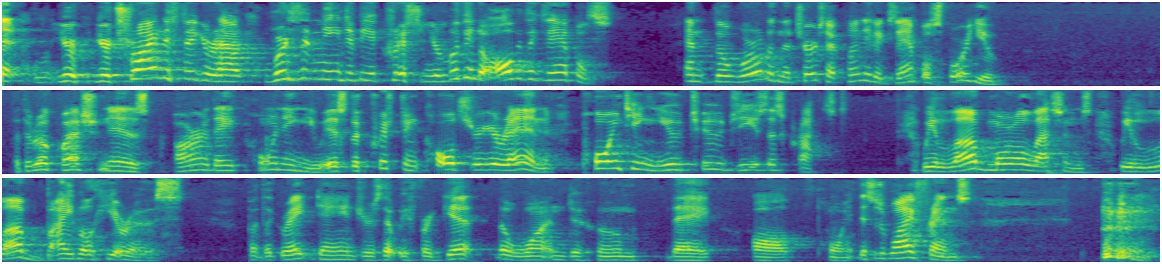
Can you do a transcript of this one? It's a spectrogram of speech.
that you're, you're trying to figure out what does it mean to be a Christian? You're looking to all these examples. And the world and the church have plenty of examples for you. But the real question is are they pointing you? Is the Christian culture you're in pointing you to Jesus Christ? We love moral lessons, we love Bible heroes, but the great danger is that we forget the one to whom they all point. This is why, friends, if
